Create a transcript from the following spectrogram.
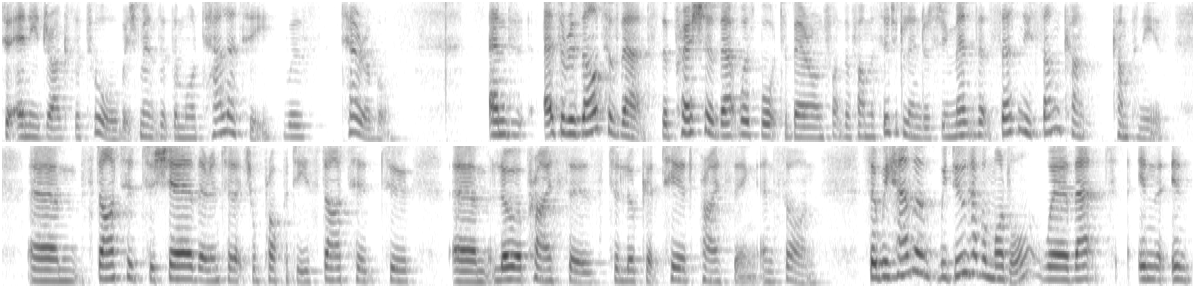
to any drugs at all, which meant that the mortality was terrible. And as a result of that, the pressure that was brought to bear on the pharmaceutical industry meant that certainly some com- companies um, started to share their intellectual property, started to um, lower prices, to look at tiered pricing, and so on. So we have a we do have a model where that in the in,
